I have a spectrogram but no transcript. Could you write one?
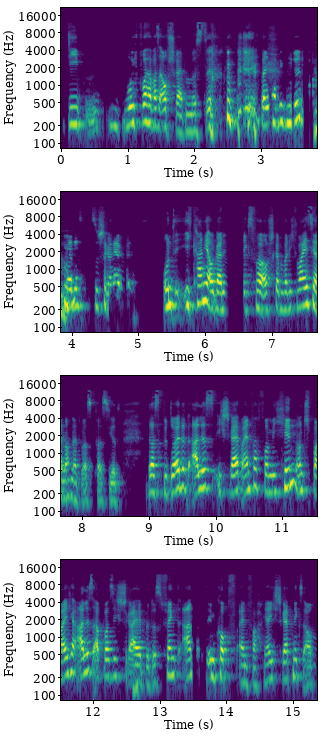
die, wo ich vorher was aufschreiben müsste. weil ich habe null Bock mehr, das zu schreiben. Und ich kann ja auch gar nichts vorher aufschreiben, weil ich weiß ja noch nicht, was passiert. Das bedeutet alles, ich schreibe einfach vor mich hin und speichere alles ab, was ich schreibe. Das fängt an im Kopf einfach. Ja, ich schreibe nichts auf.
